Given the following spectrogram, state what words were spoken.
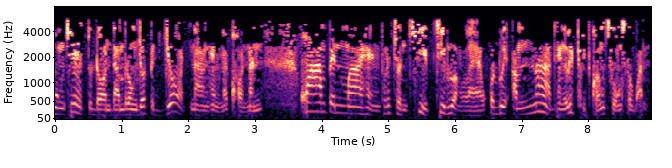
กรุงเชตุดรดำรงยศเป็นยอดนางแห่งนครนั้น ความเป็นมาแห่งพระชนชีพที่ล่วงแล้วก็ด้วยอำนาจแห่งลิขิตของสวงสวรรค์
